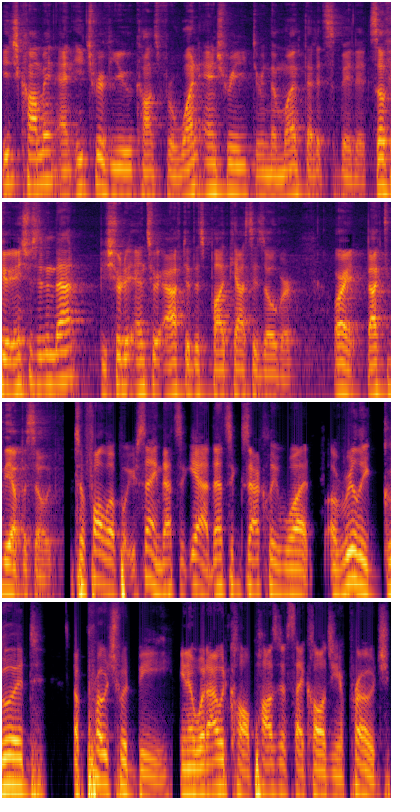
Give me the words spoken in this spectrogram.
Each comment and each review counts for one entry during the month that it's submitted. So if you're interested in that, be sure to enter after this podcast is over. All right, back to the episode. To follow up what you're saying, that's yeah, that's exactly what a really good approach would be you know what i would call a positive psychology approach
